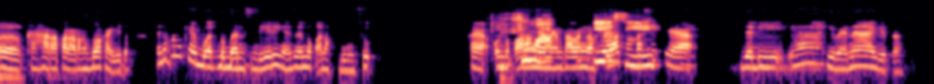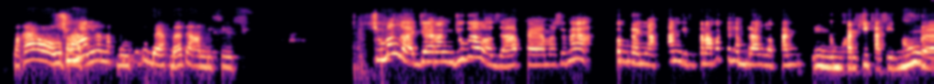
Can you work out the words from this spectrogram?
eh, kayak harapan orang tua kayak gitu. Itu kan kayak buat beban sendiri nggak sih untuk anak bungsu? Kayak untuk orang Cuma, yang mentalnya nggak iya kuat sih. pasti kayak jadi ya gimana gitu. Makanya kalau lu Cuma- perhatiin anak bungsu tuh banyak banget yang ambisius. Cuma nggak jarang juga loh, Zap. Kayak maksudnya kebanyakan gitu. Kenapa kita beranggapan, eh, bukan kita sih, gue.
